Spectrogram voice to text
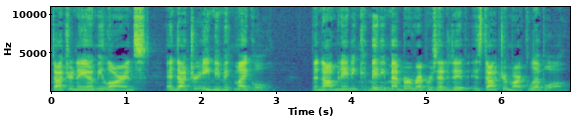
Dr. Naomi Lawrence, and Dr. Amy McMichael. The nominating committee member representative is Dr. Mark Lebwohl.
